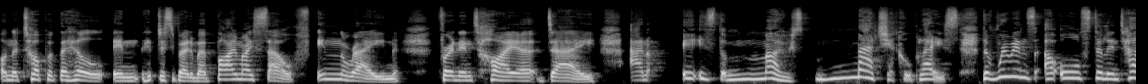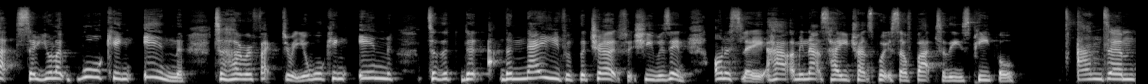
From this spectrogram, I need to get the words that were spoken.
on the top of the hill in Disibodenberg by myself in the rain for an entire day. And it is the most magical place. The ruins are all still intact. So you're like walking in to her refectory. You're walking in to the, the, the nave of the church that she was in. Honestly, how, I mean, that's how you transport yourself back to these people. And, um,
